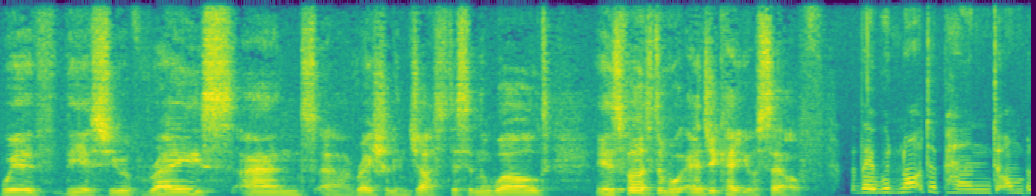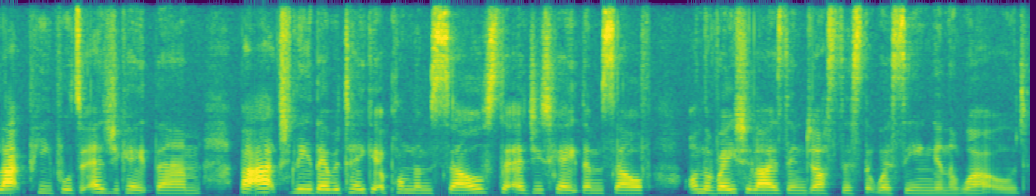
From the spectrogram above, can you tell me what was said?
with the issue of race and uh, racial injustice in the world is first of all educate yourself. They would not depend on black people to educate them, but actually they would take it upon themselves to educate themselves on the racialized injustice that we're seeing in the world.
